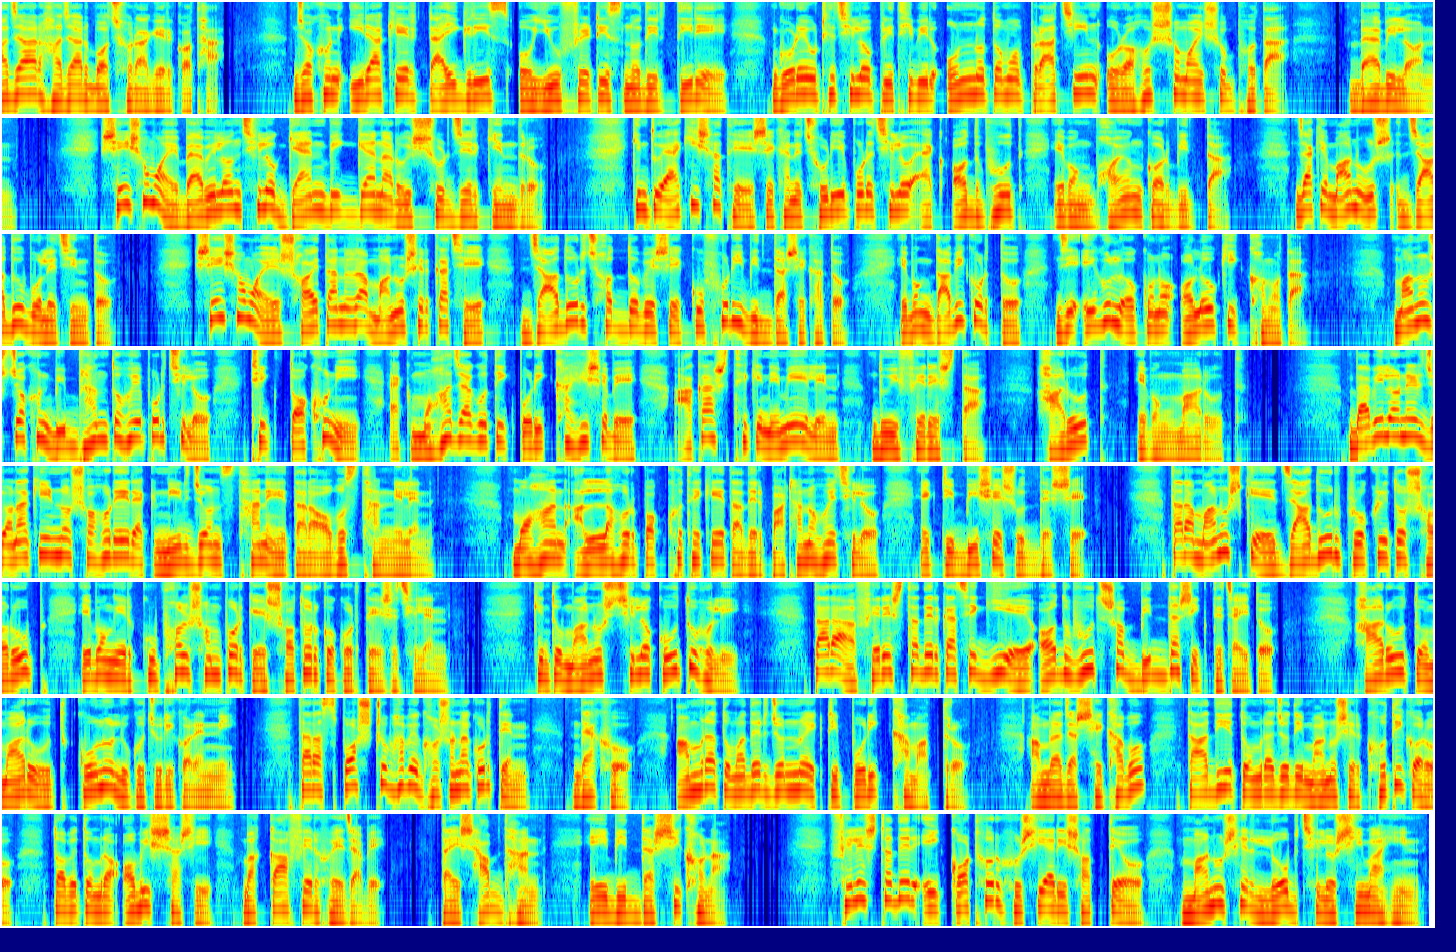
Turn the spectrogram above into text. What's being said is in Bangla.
হাজার হাজার বছর আগের কথা। যখন ইরাকের টাইগ্রিস ও ইউফ্রেটিস নদীর তীরে গড়ে উঠেছিল পৃথিবীর অন্যতম প্রাচীন ও রহস্যময় সভ্যতা, ব্যাবিলন। সেই সময় ব্যাবিলন ছিল জ্ঞান বিজ্ঞান আর ঐশ্বর্যের কেন্দ্র। কিন্তু একই সাথে সেখানে ছড়িয়ে পড়েছিল এক অদ্ভুত এবং ভয়ঙ্কর বিদ্যা, যাকে মানুষ জাদু বলে চিনত। সেই সময়ে শয়তানরা মানুষের কাছে জাদুর ছদ্মবেশে কুফরি বিদ্যা শেখাত এবং দাবি করত যে এগুলো কোনো অলৌকিক ক্ষমতা। মানুষ যখন বিভ্রান্ত হয়ে পড়ছিল, ঠিক তখনই এক মহাজাগতিক পরীক্ষা হিসেবে আকাশ থেকে নেমে এলেন দুই ফেরেশতা, হারুত এবং মারুত। ব্যাবিলনের জনাকীর্ণ শহরের এক নির্জন স্থানে তারা অবস্থান নিলেন। মহান আল্লাহর পক্ষ থেকে তাদের পাঠানো হয়েছিল একটি বিশেষ উদ্দেশ্যে। তারা মানুষকে জাদুর প্রকৃত স্বরূপ এবং এর কুফল সম্পর্কে সতর্ক করতে এসেছিলেন। কিন্তু মানুষ ছিল কৌতূহলী। তারা ফেরেশতাদের কাছে গিয়ে অদ্ভুত সব বিদ্যা শিখতে চাইত। হারুত ও মারুত কোনো লুকোচুরি করেননি। তারা স্পষ্টভাবে ঘোষণা করতেন, দেখো, আমরা তোমাদের জন্য একটি পরীক্ষা মাত্র। আমরা যা শেখাবো, তা দিয়ে তোমরা যদি মানুষের ক্ষতি করো, তবে তোমরা অবিশ্বাসী বা কাফের হয়ে যাবে। তাই সাবধান, এই বিদ্যা শিখো না। ফেলেস্তাদের এই কঠোর হুঁশিয়ারি সত্ত্বেও মানুষের লোভ ছিল সীমাহীন।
